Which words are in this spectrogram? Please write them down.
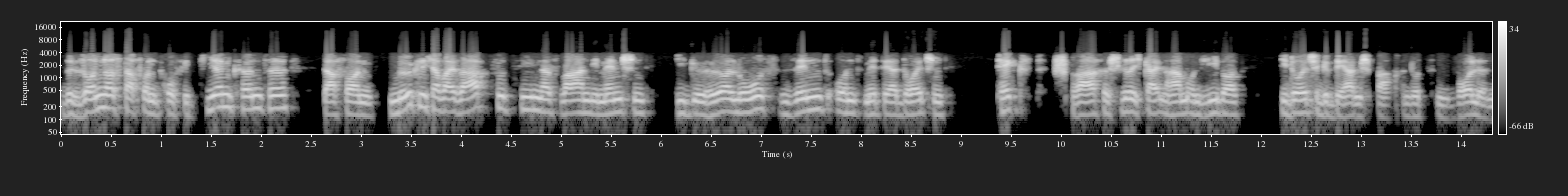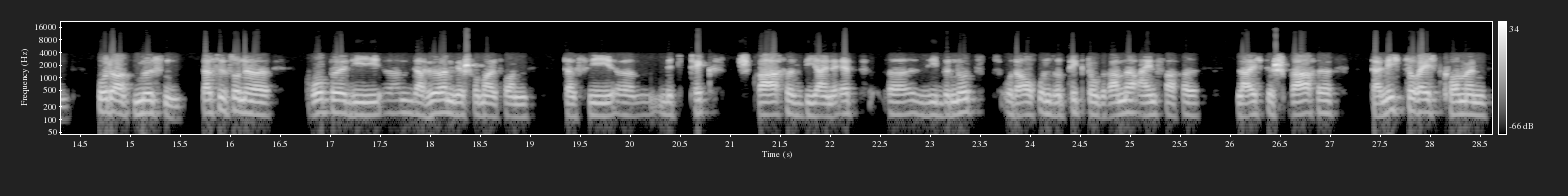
besonders davon profitieren könnte, davon möglicherweise abzuziehen. Das waren die Menschen, die gehörlos sind und mit der deutschen Textsprache Schwierigkeiten haben und lieber die deutsche Gebärdensprache nutzen wollen oder müssen. Das ist so eine Gruppe, die, ähm, da hören wir schon mal von, dass sie ähm, mit Textsprache wie eine App äh, sie benutzt oder auch unsere Piktogramme, einfache, leichte Sprache, da nicht zurechtkommen,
